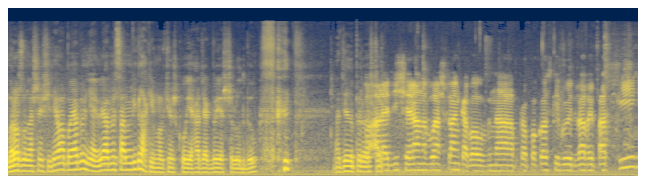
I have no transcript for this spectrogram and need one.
Mrozu na szczęście nie ma, bo ja bym, nie wiem, ja bym samym widlakiem miał ciężko jechać, jakby jeszcze lód był. A gdzie dopiero No jeszcze... ale dzisiaj rano była szklanka, bo na Propokowskiej były dwa wypadki,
